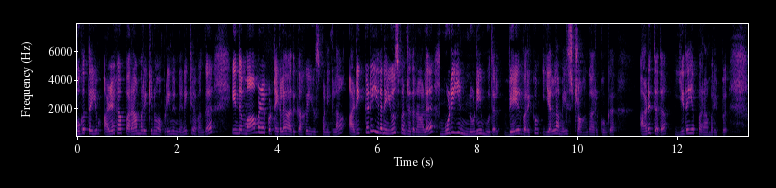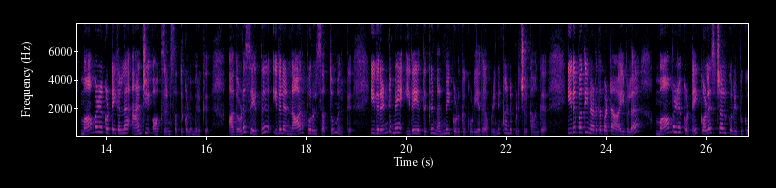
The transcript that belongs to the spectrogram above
முகத்தையும் அழகா பராமரிக்கணும் அப்படின்னு நினைக்கிறவங்க இந்த மாம்பழ கொட்டைகளை அதுக்காக யூஸ் பண்ணிக்கலாம். அடிக்கடி இதனை யூஸ் பண்றதுனால முடியின் நுனி முதல் வேர் வரைக்கும் எல்லாமே ஸ்ட்ராங்கா இருக்குங்க. அடுத்ததா இதய பராமரிப்பு. மாம்பழ கொட்டைகளில் ஆன்டி ஆக்சிடென்ட் சத்துக்களும் இருக்கு. அதோட சேர்த்து இதில் நார்பொருள் சத்தும் இருக்கு. இது ரெண்டுமே இதயத்துக்கு நன்மை கொடுக்கக்கூடியது அப்படின்னு கண்டுபிடிச்சிருக்காங்க. இதை பற்றி நடத்தப்பட்ட ஆய்வில் மாம்பழ கொட்டை கொலஸ்ட்ரால் குறைப்புக்கு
